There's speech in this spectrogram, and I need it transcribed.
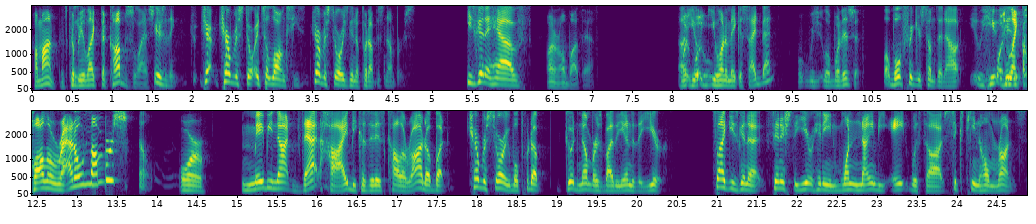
come on, it could be like the Cubs last Here's year. Here's the thing: Trevor Story. It's a long season. Trevor Story's going to put up his numbers. He's going to have. I don't know about that. Uh, What- you, what- you want to make a side bet? What, what is it? Well, we'll figure something out. He- What, his- like Colorado numbers, no, or maybe not that high because it is Colorado, but Trevor Story will put up good numbers by the end of the year. It's like he's going to finish the year hitting 198 with uh, 16 home runs.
